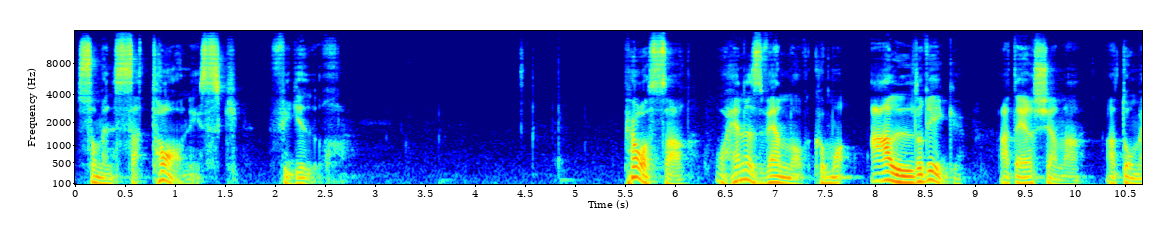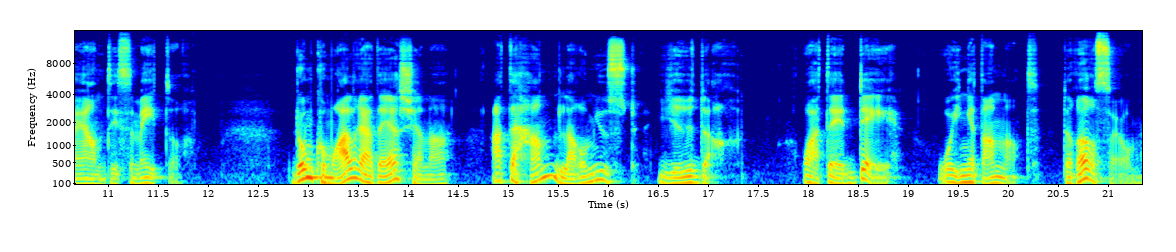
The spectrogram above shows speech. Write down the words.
som en satanisk figur. Påsar och hennes vänner kommer aldrig att erkänna att de är antisemiter. De kommer aldrig att erkänna att det handlar om just judar. Och att det är det och inget annat det rör sig om.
